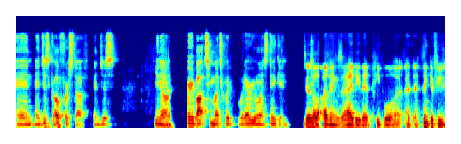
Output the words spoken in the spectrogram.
and and just go for stuff and just you know yeah. worry about too much what what everyone's thinking there's a lot of anxiety that people I, I think if you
